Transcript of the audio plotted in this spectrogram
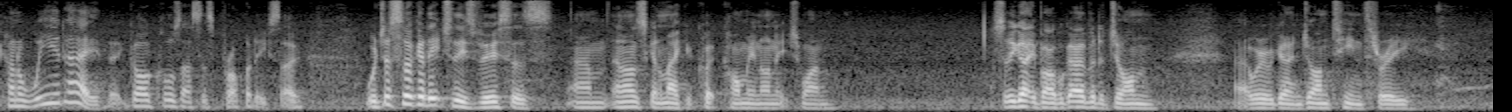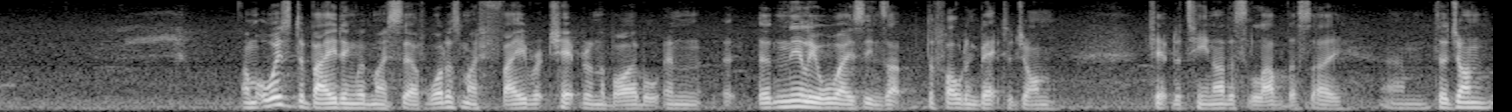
Kind of weird, eh? That God calls us as property. So, we'll just look at each of these verses. Um, and I'm just going to make a quick comment on each one. So, you got your Bible, go over to John, uh, where are we going? John 10 3. I'm always debating with myself what is my favourite chapter in the Bible, and it, it, nearly always ends up defaulting back to John chapter 10. I just love this, eh? Um, to John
